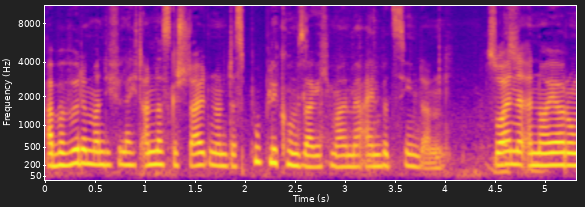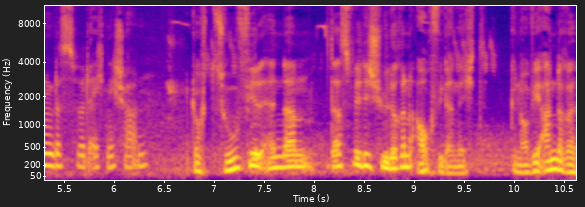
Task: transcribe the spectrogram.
Aber würde man die vielleicht anders gestalten und das Publikum, sage ich mal, mehr einbeziehen, dann so eine Erneuerung, das würde echt nicht schaden. Doch zu viel ändern, das will die Schülerin auch wieder nicht. Genau wie andere,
